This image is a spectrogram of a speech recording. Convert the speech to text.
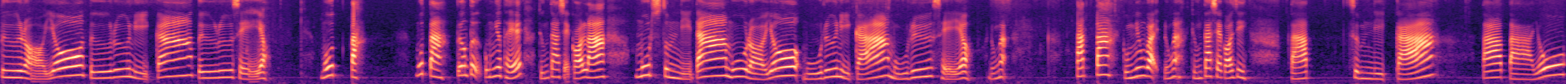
들어요, 들으니까, 들으세요. 묻다, 묻다 tương tự cũng như thế, chúng ta sẽ có là 묻습니다, 물어요, 물으니까, 물으세요. Đúng ạ. 따따 cũng như vậy, đúng ạ. Chúng ta sẽ có gì? 따습니까, 따따요,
